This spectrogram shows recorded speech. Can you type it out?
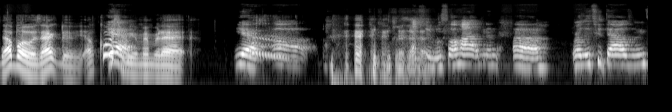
That? boy was active. Of course Yeah. we remember that. Yeah. Uh, that shit was so hot in the uh, early 2000s.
